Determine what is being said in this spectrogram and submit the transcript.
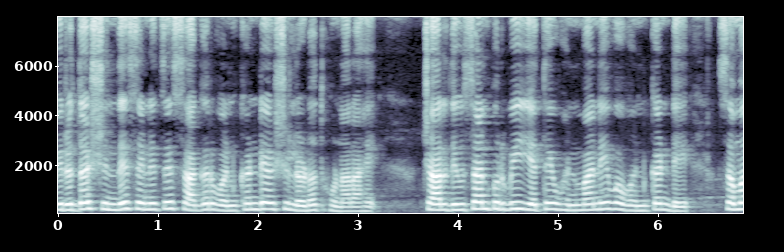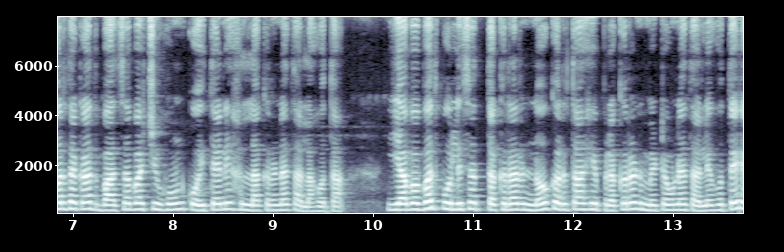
विरुद्ध शिंदे सेनेचे सागर वनखंडे अशी लढत होणार आहे. चार दिवसांपूर्वी येथे वनमाने व वनखंडे समर्थकात बाचाबाची होऊन कोयत्याने हल्ला करण्यात आला होता. याबाबत पोलिसात तक्रार न करता हे प्रकरण मिटवण्यात आले होते.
